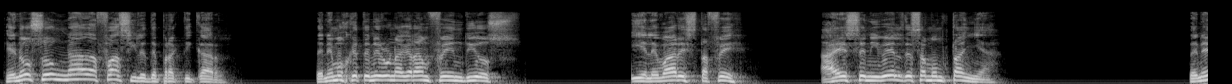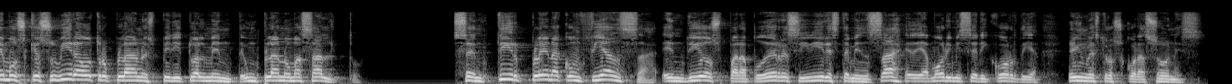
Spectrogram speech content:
que no son nada fáciles de practicar. Tenemos que tener una gran fe en Dios y elevar esta fe a ese nivel de esa montaña. Tenemos que subir a otro plano espiritualmente, un plano más alto. Sentir plena confianza en Dios para poder recibir este mensaje de amor y misericordia en nuestros corazones.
